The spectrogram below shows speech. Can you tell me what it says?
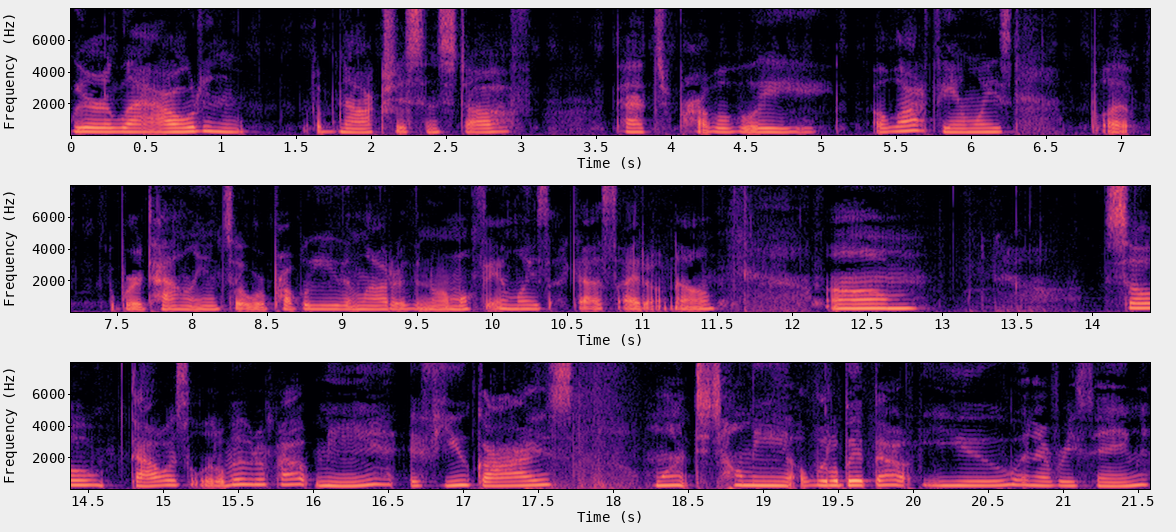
we're loud and obnoxious and stuff. That's probably a lot of families, but we're Italian, so we're probably even louder than normal families, I guess. I don't know. Um, so that was a little bit about me. If you guys want to tell me a little bit about you and everything,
